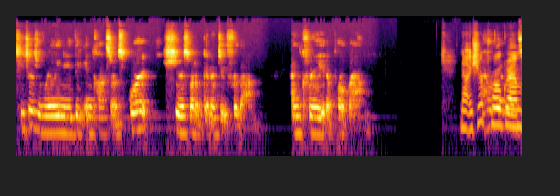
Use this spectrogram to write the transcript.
teachers really need the in classroom support. Here's what I'm going to do for them and create a program. Now, is your program,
